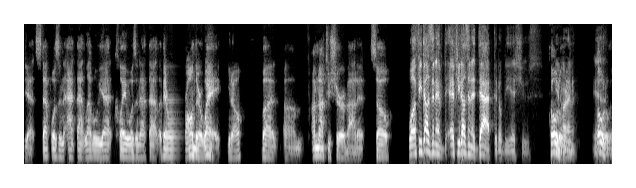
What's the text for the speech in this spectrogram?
yet. Steph wasn't at that level yet. Clay wasn't at that. They were on their way, you know. But um, I'm not too sure about it. So Well, if he doesn't have, if he doesn't adapt, it'll be issues. You totally, know what I mean? Yeah. totally.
